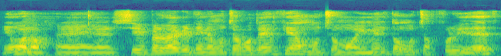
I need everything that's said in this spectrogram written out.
Y bueno, eh, sí es verdad que tiene mucha potencia, mucho movimiento, mucha fluidez.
